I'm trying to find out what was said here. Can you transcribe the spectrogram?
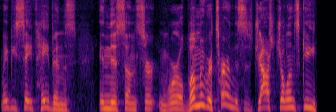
maybe safe havens in this uncertain world? When we return, this is Josh Jalinski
